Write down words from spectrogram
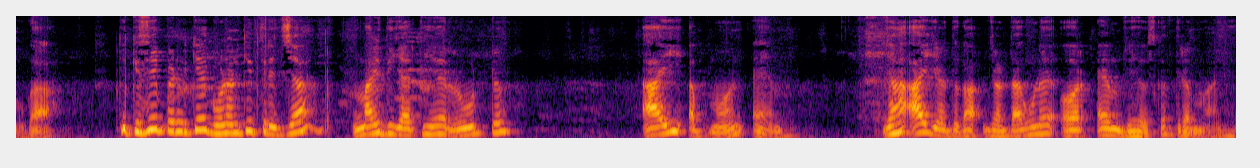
होगा। तो किसी पिंड के घूर्णन की त्रिज्या हमारी दी जाती है रूट आई अपॉन एम। जहाँ आई जड़ता गुण है और एम जो है उसका द्रव्यमान है।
